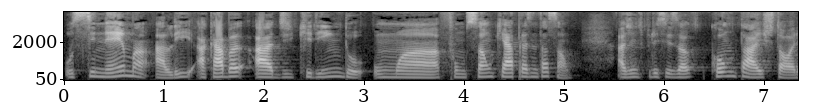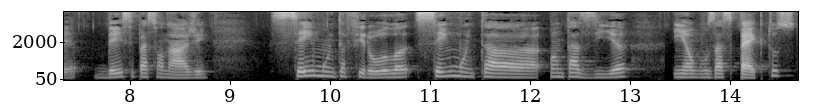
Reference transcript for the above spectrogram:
o cinema ali acaba adquirindo uma função que é a apresentação. A gente precisa contar a história desse personagem sem muita firula, sem muita fantasia em alguns aspectos,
